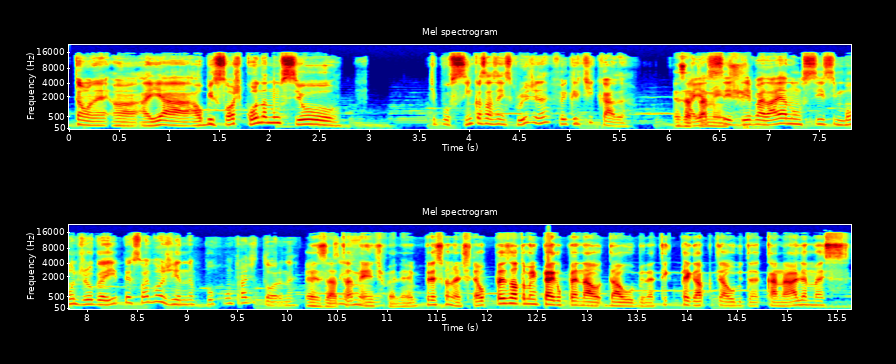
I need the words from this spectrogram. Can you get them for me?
Então, né, aí a Ubisoft, quando anunciou, tipo, 5 Assassin's Creed, né, foi criticada. Aí a Exatamente. CD vai lá e anuncia esse monte de jogo aí, o pessoal elogia, né, pouco contraditório, né. Exatamente, enfim, velho. É impressionante, né? O pessoal também pega o pé na- da Ubi, né? Tem que pegar porque a Ubi é canalha, mas.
